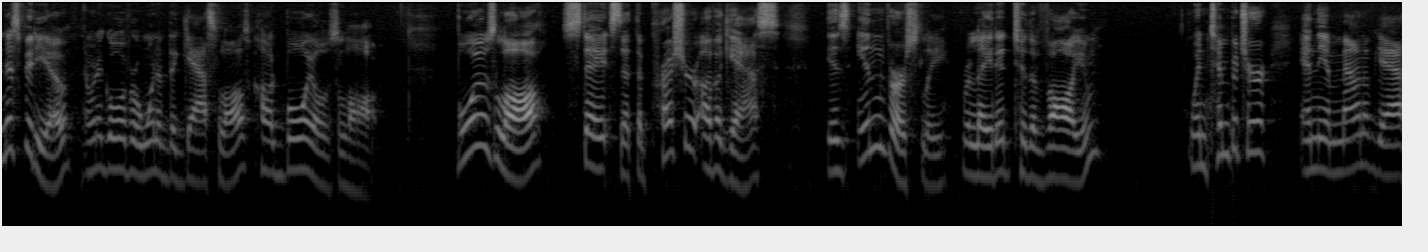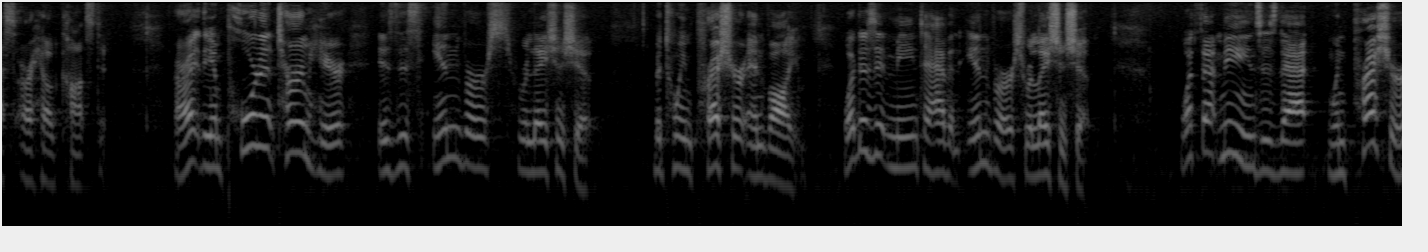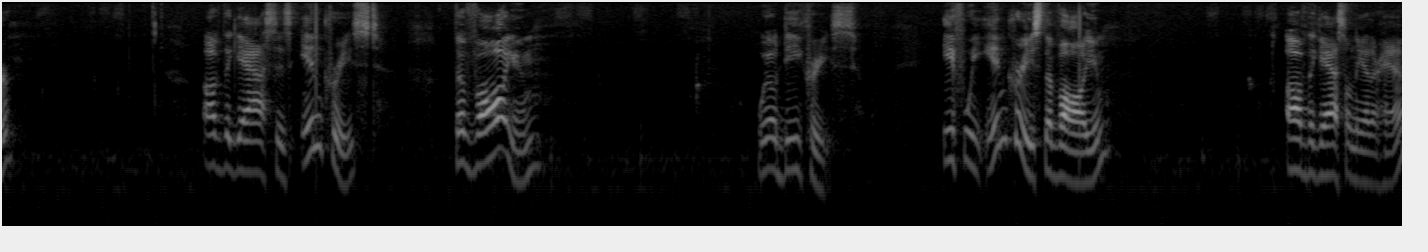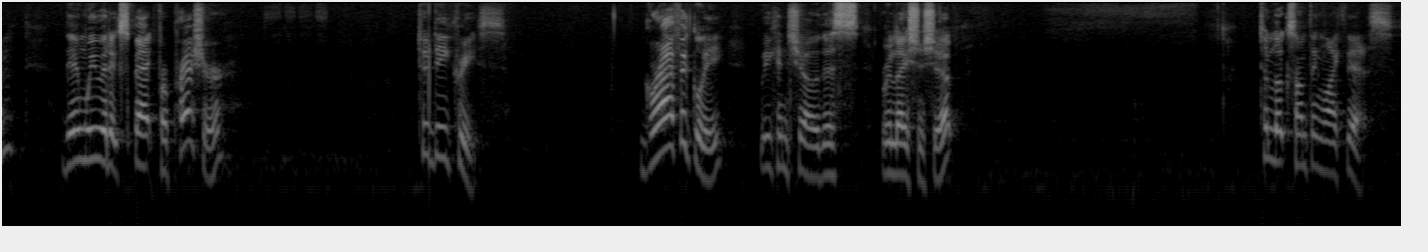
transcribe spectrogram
In this video, I'm going to go over one of the gas laws called Boyle's Law. Boyle's Law states that the pressure of a gas is inversely related to the volume when temperature and the amount of gas are held constant. All right, the important term here is this inverse relationship between pressure and volume. What does it mean to have an inverse relationship? What that means is that when pressure of the gas is increased, the volume will decrease. If we increase the volume of the gas on the other hand, then we would expect for pressure to decrease. Graphically, we can show this relationship to look something like this.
